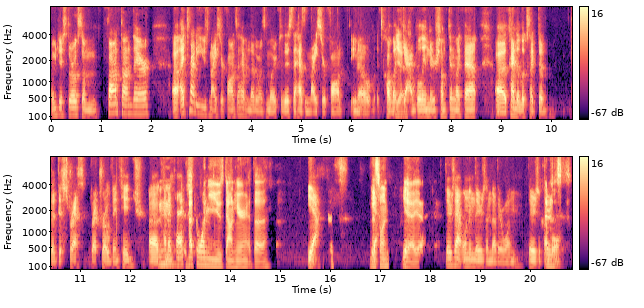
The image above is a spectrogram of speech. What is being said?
let me just throw some font on there uh, I try to use nicer fonts. I have another one similar to this that has a nicer font. You know, it's called like yeah. Gaglin or something like that. Uh, kind of looks like the the distress retro vintage uh, mm-hmm. kind of text. Is that the one you use down here at the? Yeah. This, this yeah. one. Yeah, yeah. There's that one, and there's another one. There's a couple. There's,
